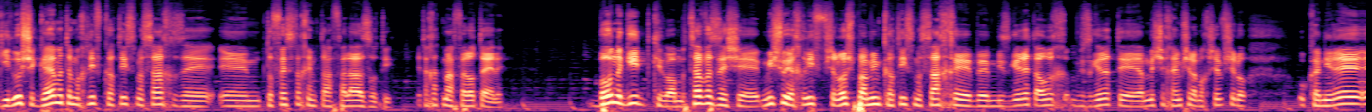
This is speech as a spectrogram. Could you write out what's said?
גילו שגם אם אתה מחליף כרטיס מסך זה um, תופס לכם את ההפעלה הזאתי, את אחת מההפעלות האלה. בואו נגיד, כאילו, המצב הזה שמישהו יחליף שלוש פעמים כרטיס מסך uh, במסגרת האורך, במסגרת uh, המשך חיים של המחשב שלו, הוא כנראה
